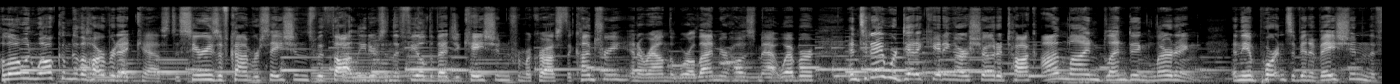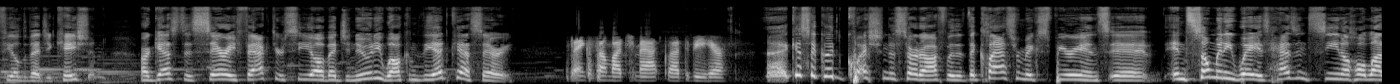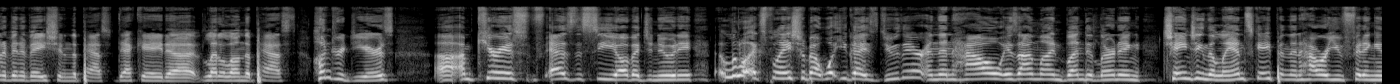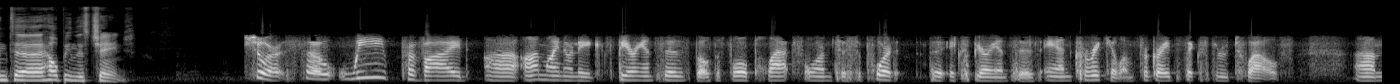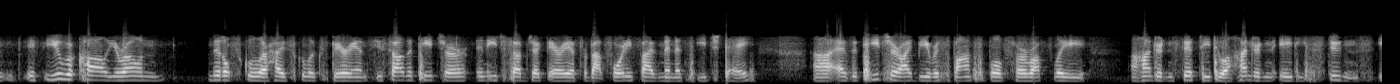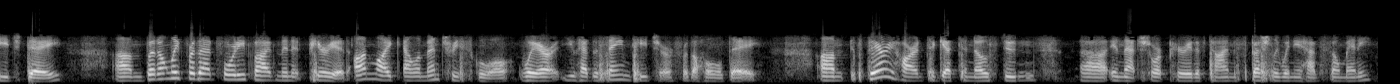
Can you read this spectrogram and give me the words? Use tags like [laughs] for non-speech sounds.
Hello and welcome to the Harvard EdCast, a series of conversations with thought leaders in the field of education from across the country and around the world. I'm your host, Matt Weber, and today we're dedicating our show to talk online blending learning and the importance of innovation in the field of education. Our guest is Sari Factor, CEO of Edgenuity. Welcome to the EdCast, Sari. Thanks so much, Matt. Glad to be here. I guess a good question to start off with. The classroom experience, uh, in so many ways, hasn't seen a whole lot of innovation in the past decade, uh, let alone the past hundred years. Uh, I'm curious, as the CEO of Edgenuity, a little explanation about what you guys do there, and then how is online blended learning changing the landscape, and then how are you fitting into helping this change? Sure. So we provide uh, online learning experiences, both a full platform to support the experiences and curriculum for grades 6 through 12. Um, if you recall your own middle school or high school experience, you saw the teacher in each subject area for about 45 minutes each day. Uh, as a teacher, I'd be responsible for roughly 150 to 180 students each day, um, but only for that 45 minute period, unlike elementary school where you had the same teacher for the whole day. Um, it's very hard to get to know students uh, in that short period of time, especially when you have so many.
